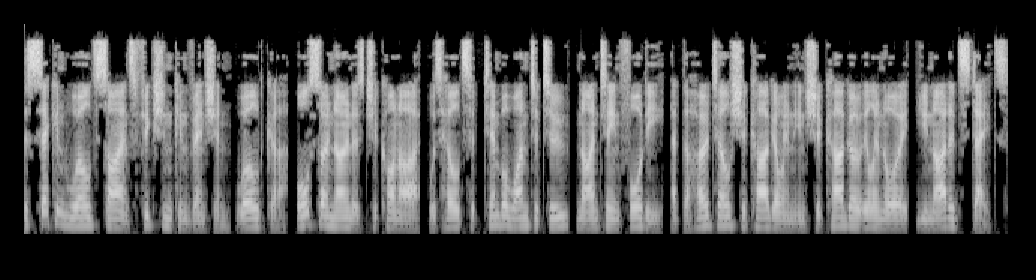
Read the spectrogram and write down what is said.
The Second World Science Fiction Convention Worldcon, also known as ChiCon-I, was held September 1–2, 1940, at the Hotel Chicago Chicagoan in Chicago, Illinois, United States.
